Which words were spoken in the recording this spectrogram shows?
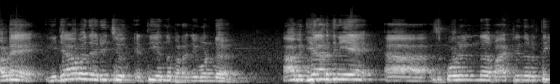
അവിടെ ഹിജാബ് ധരിച്ച് എത്തി എന്ന് പറഞ്ഞുകൊണ്ട് ആ വിദ്യാർത്ഥിനിയെ സ്കൂളിൽ നിന്ന് മാറ്റി നിർത്തി.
